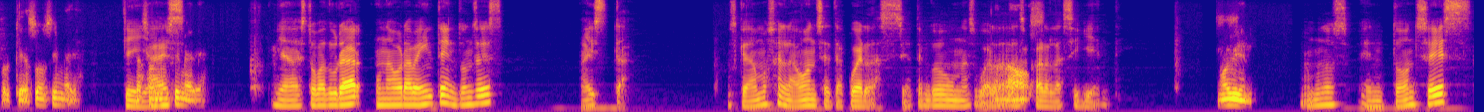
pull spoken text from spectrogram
porque ya son once y media. Sí, Ya son once y es, media. ya esto va a durar una hora veinte, entonces ahí está. Nos quedamos en la 11, ¿te acuerdas? Ya tengo unas guardadas once. para la siguiente. Muy bien. Vámonos entonces.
